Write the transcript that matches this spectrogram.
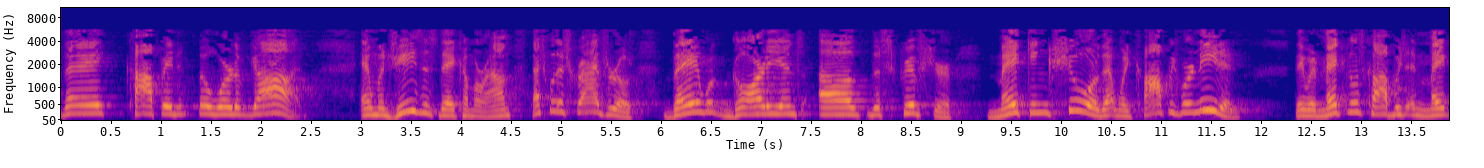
they copied the Word of God. And when Jesus' day come around, that's where the scribes arose. They were guardians of the Scripture, making sure that when copies were needed, they would make those copies and make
